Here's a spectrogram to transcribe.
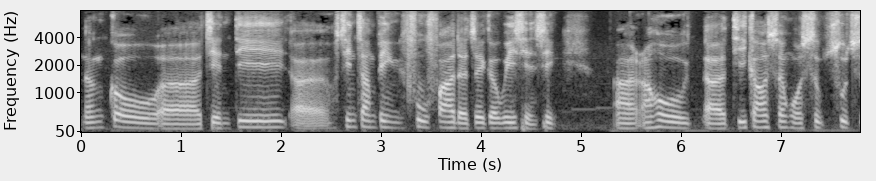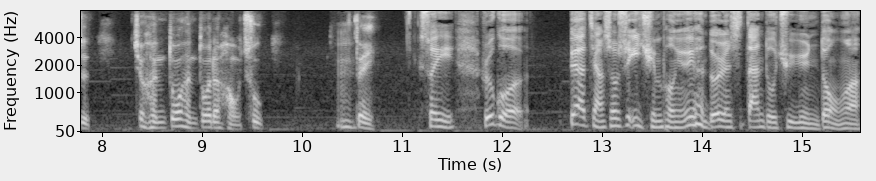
能够呃减低呃心脏病复发的这个危险性，啊，然后呃提高生活素素质，就很多很多的好处。嗯，对。所以如果不要讲说是一群朋友，因为很多人是单独去运动啊。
